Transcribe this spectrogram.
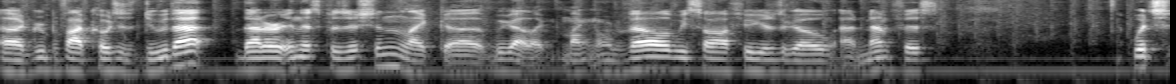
uh, group of five coaches do that that are in this position. Like uh, we got like Mike Norvell we saw a few years ago at Memphis, which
